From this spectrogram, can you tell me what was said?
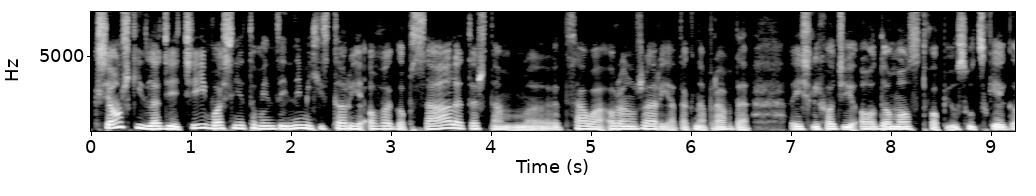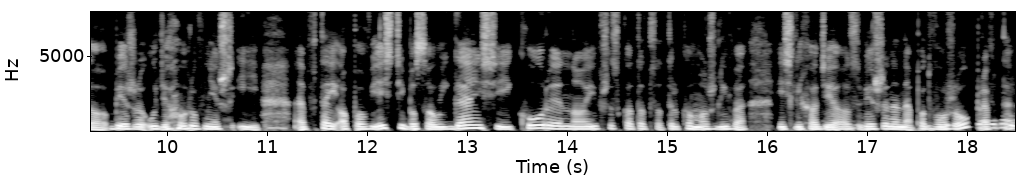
Książki dla dzieci, właśnie to między innymi historie owego psa, ale też tam e, cała oranżeria tak naprawdę, jeśli chodzi o domostwo Piłsudskiego, bierze udział również i w tej opowieści, bo są i gęsi, i kury, no i wszystko to, co tylko możliwe, jeśli chodzi o zwierzynę na podwórzu, prawda?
